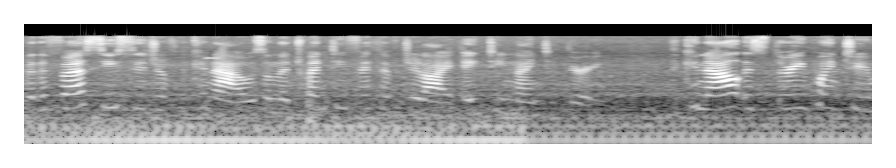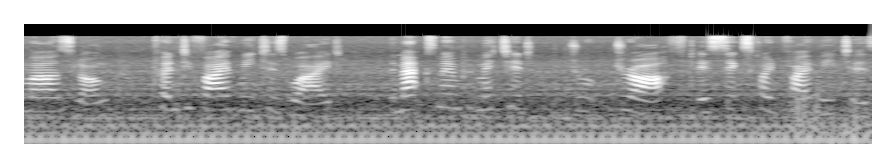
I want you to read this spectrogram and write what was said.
but the first usage of the canal was on the 25th of July 1893. The canal is 3.2 miles long, 25 metres wide. The maximum permitted dr- draft is 6.5 metres,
